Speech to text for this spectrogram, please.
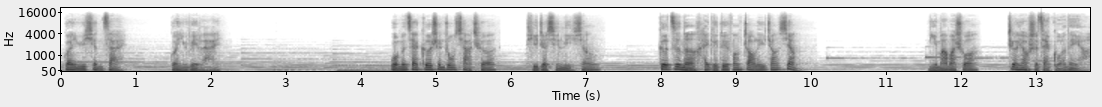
《关于现在，关于未来》。我们在歌声中下车，提着行李箱，各自呢还给对方照了一张相。你妈妈说：“这要是在国内啊，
